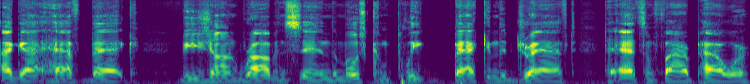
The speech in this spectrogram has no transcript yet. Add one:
I got halfback Bijan Robinson, the most complete back in the draft to add some firepower.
